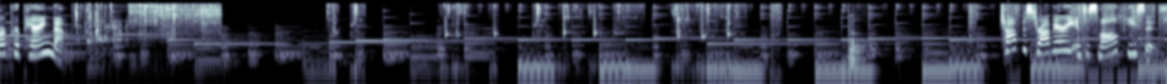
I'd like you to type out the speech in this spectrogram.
Before preparing them. Chop the strawberry into small pieces.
